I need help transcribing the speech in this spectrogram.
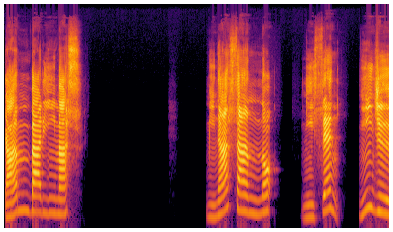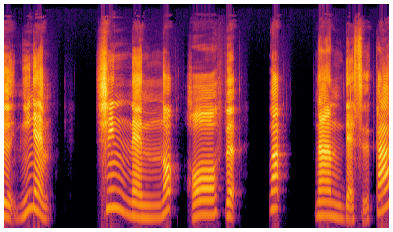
頑張ります。皆さんの2022年新年の抱負は何ですか？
